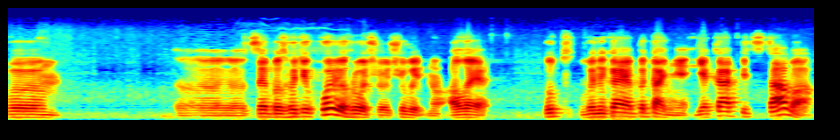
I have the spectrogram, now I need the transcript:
в е, це безготівкові гроші, очевидно, але тут виникає питання: яка підстава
